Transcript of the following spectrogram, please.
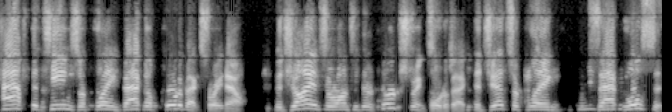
half the teams are playing backup quarterbacks right now. The Giants are onto their third string quarterback. The Jets are playing Zach Wilson.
